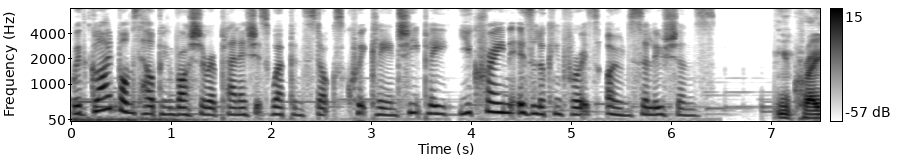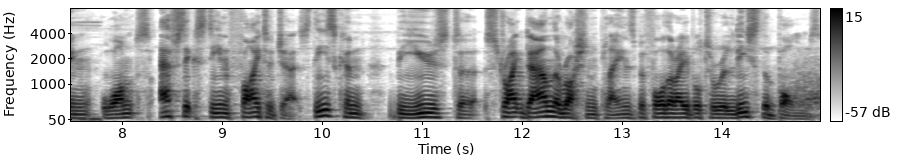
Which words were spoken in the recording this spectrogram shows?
With glide bombs helping Russia replenish its weapons stocks quickly and cheaply, Ukraine is looking for its own solutions. Ukraine wants F 16 fighter jets. These can be used to strike down the Russian planes before they're able to release the bombs.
